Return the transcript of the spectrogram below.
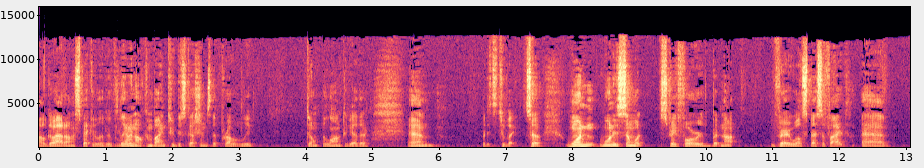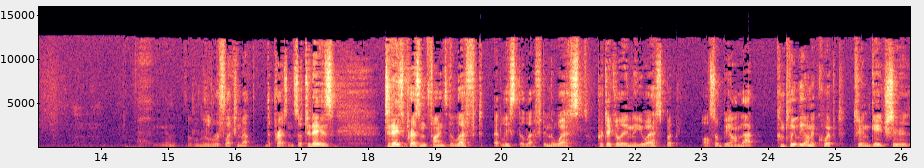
I'll go out on a speculative limb and I'll combine two discussions that probably don't belong together, um, but it's too late. So one, one is somewhat straightforward but not very well specified. Uh, a little reflection about the present. So today's today's present finds the left, at least the left in the West, particularly in the U.S., but also beyond that, completely unequipped to engage ser-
